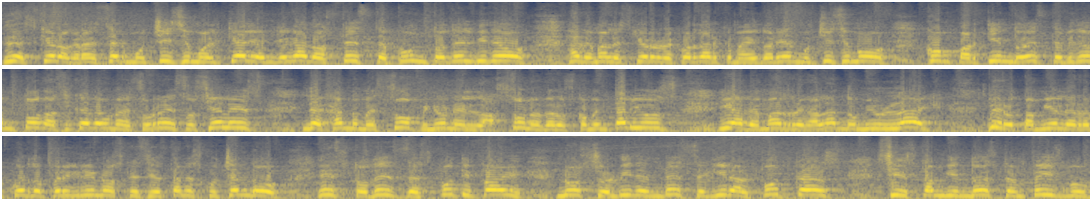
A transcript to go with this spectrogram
Les quiero agradecer muchísimo el que hayan llegado hasta este punto del video. Además, les quiero recordar que me ayudarían muchísimo compartiendo este video en todas y cada una de sus redes sociales, dejándome su opinión en la zona de los comentarios y además regalándome un like. Pero también les recuerdo, peregrinos, que si están escuchando esto desde Spotify, no se olviden de seguir al podcast. Si están viendo esto en Facebook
